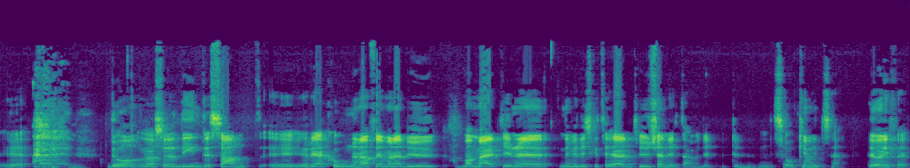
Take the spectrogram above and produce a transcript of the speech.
Eh, de, alltså, det är intressant eh, reaktionerna. För jag menar, du, man märkte ju när, när vi diskuterade du kände att det, det, så kan vi inte säga. Det var ju fel.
